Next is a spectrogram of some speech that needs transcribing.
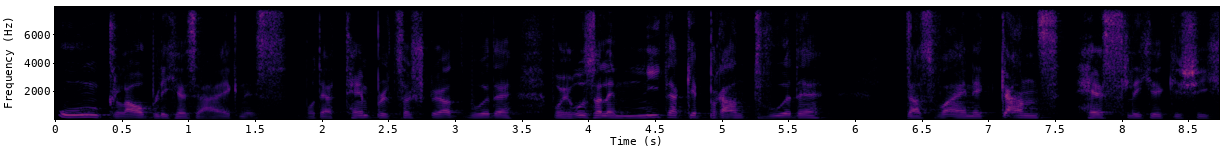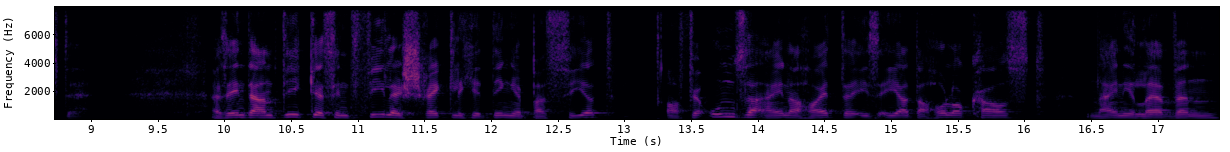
unglaubliches Ereignis, wo der Tempel zerstört wurde, wo Jerusalem niedergebrannt wurde. Das war eine ganz hässliche Geschichte. Also in der Antike sind viele schreckliche Dinge passiert. Aber für unser einer heute ist eher der Holocaust, 9-11,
